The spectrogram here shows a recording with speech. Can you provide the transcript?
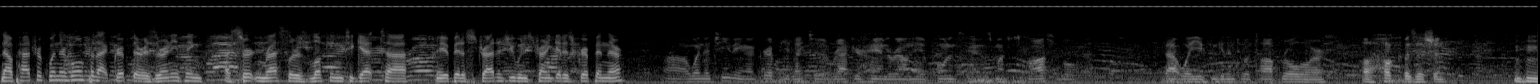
Now, Patrick, when they're going for that grip there, is there anything a certain wrestler is looking to get, uh, maybe a bit of strategy when he's trying to get his grip in there? Uh, when achieving a grip, you'd like to wrap your hand around the opponent's hand as possible. That way you can get into a top roll or a hook position. hmm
